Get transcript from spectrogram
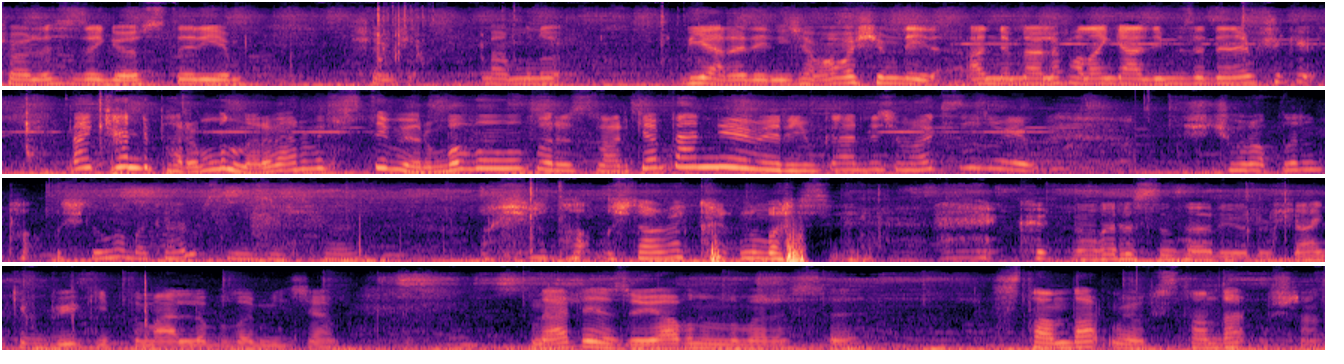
Şöyle size göstereyim. Şöyle ben bunu bir ara deneyeceğim ama şimdi değil. Annemlerle falan geldiğimizde denerim çünkü ben kendi paramı bunlara vermek istemiyorum. Babamın parası varken ben niye vereyim kardeşim haksız mıyım? Şu çorapların tatlışlığına bakar mısınız lütfen? Aşırı tatlışlar ve 40 numarası. 40 numarasını arıyorum şu anki büyük ihtimalle bulamayacağım. Nerede yazıyor ya bunun numarası? Standart mı yok? Standartmış lan.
